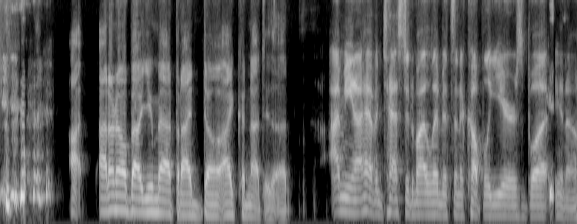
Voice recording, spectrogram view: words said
I, I don't know about you, Matt, but I don't, I could not do that. I mean, I haven't tested my limits in a couple years, but you know,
